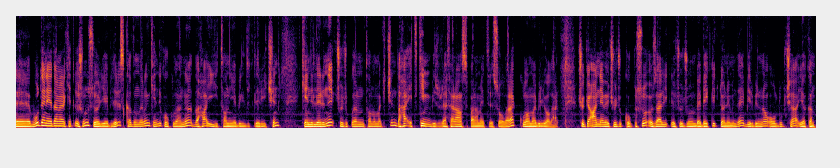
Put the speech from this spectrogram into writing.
Ee, bu deneyden hareketle şunu söyleyebiliriz. Kadınların kendi kokularını daha iyi tanıyabildikleri için kendilerini çocuklarını tanımak için daha etkin bir referans parametresi olarak kullanabiliyorlar. Çünkü anne ve çocuk kokusu özellikle çocuğun bebeklik döneminde birbirine oldukça yakın.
